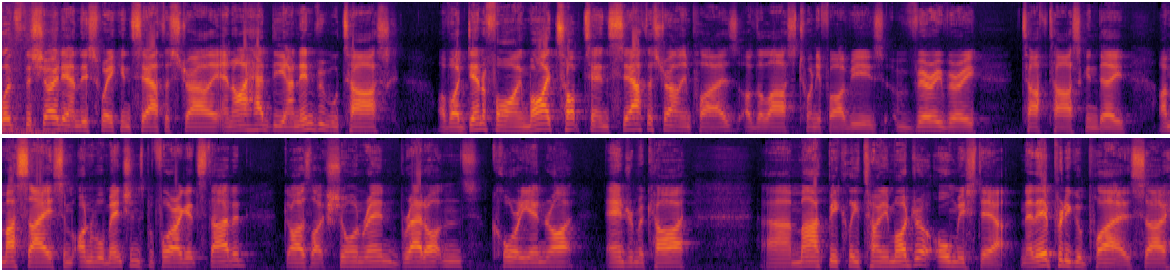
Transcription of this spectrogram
Well, it's the showdown this week in South Australia, and I had the unenviable task of identifying my top 10 South Australian players of the last 25 years. A very, very tough task indeed. I must say some honourable mentions before I get started. Guys like Shaun Rehn, Brad Ottens, Corey Enright, Andrew McKay, uh, Mark Bickley, Tony Modra, all missed out. Now they're pretty good players, so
